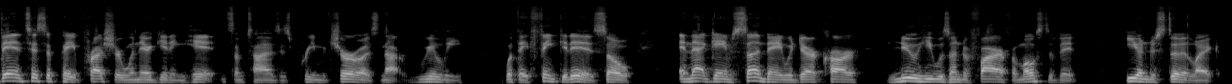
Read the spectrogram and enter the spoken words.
they anticipate pressure when they're getting hit. And sometimes it's premature or it's not really what they think it is. So in that game Sunday, when Derek Carr knew he was under fire for most of it, he understood like,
